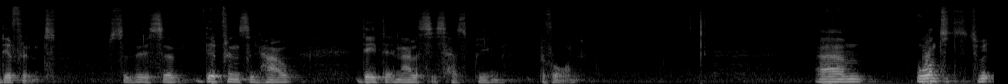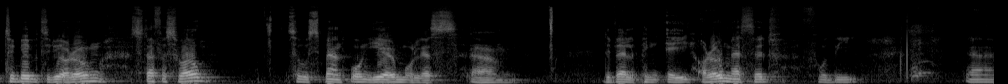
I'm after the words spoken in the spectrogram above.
different. So there is a difference in how data analysis has been performed. Um, we wanted to, to, be able to do our own stuff as well. So we spent one year more or less um, developing a, our own method for the uh,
